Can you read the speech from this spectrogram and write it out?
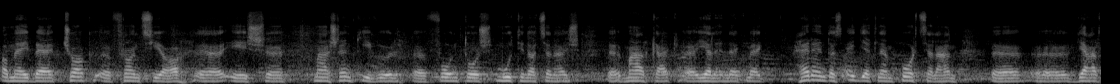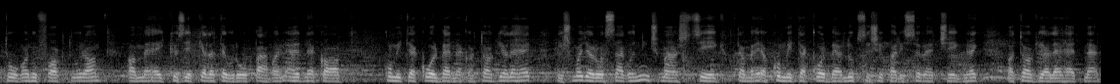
amelybe csak eh, francia eh, és más rendkívül fontos multinacionális márkák jelennek meg. Herend az egyetlen porcelán gyártó manufaktúra, amely közép-kelet-európában ennek a Komite Kolbernek a tagja lehet, és Magyarországon nincs más cég, amely a Komite Kolber Luxusipari Szövetségnek a tagja lehetne.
